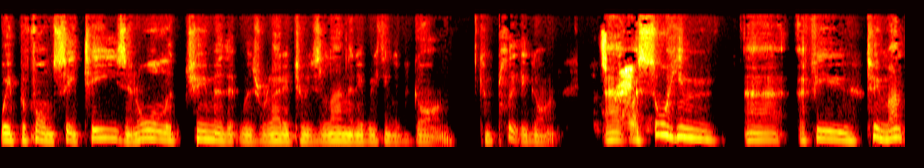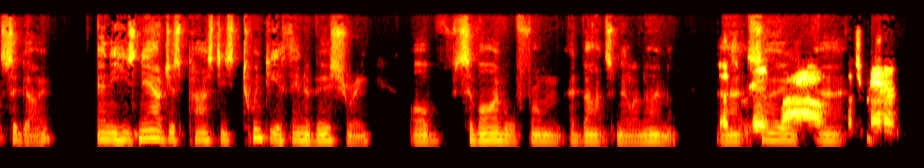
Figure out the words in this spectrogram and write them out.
We performed CTs, and all the tumor that was related to his lung and everything had gone, completely gone. Uh, I saw him uh, a few two months ago, and he's now just passed his 20th anniversary of survival from advanced melanoma. That's uh, so, wow, uh, that's rare.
